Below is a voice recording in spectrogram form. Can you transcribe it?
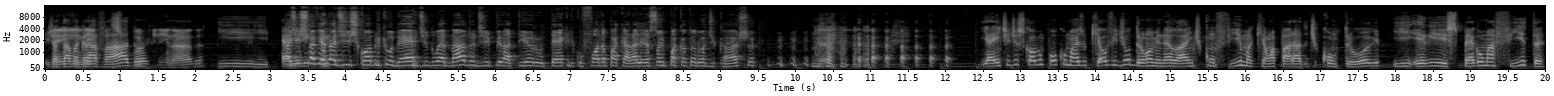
já Nem- tava nem gravado. Discord, Nem nada. E. A gente, ele- na verdade, descobre que o nerd não é nada de pirateiro técnico foda pra caralho, ele é só empacotador de caixa. E aí a gente descobre um pouco mais o que é o Videodrome, né? Lá a gente confirma que é uma parada de controle e eles pegam uma fita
